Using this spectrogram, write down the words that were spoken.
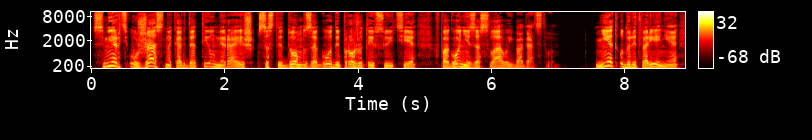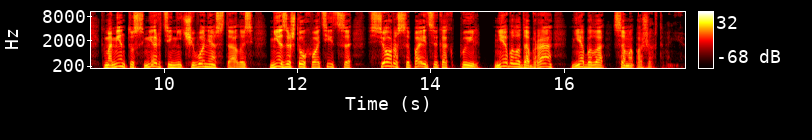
Смерть ужасна, когда ты умираешь со стыдом за годы, прожитые в суете, в погоне за славой и богатством. Нет удовлетворения, к моменту смерти ничего не осталось, не за что ухватиться, все рассыпается как пыль, не было добра, не было самопожертвования.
